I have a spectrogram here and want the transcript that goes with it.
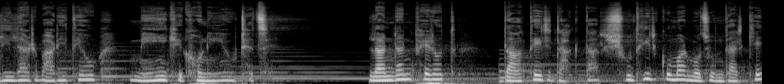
লীলার বাড়িতেও মেঘ ঘনিয়ে উঠেছে। লন্ডন ফেরত দাঁতের ডাক্তার সুধীর কুমার মজুমদারকে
